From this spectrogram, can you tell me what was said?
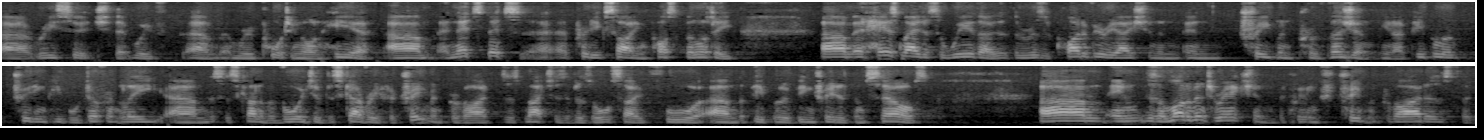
uh, research that we've um, we're reporting on here, um, and that's that's a pretty exciting possibility. Um, it has made us aware, though, that there is quite a variation in, in, treatment provision. You know, people are treating people differently. Um, this is kind of a voyage of discovery for treatment providers as much as it is also for um, the people who are being treated themselves. Um, and there's a lot of interaction between treatment providers, the,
